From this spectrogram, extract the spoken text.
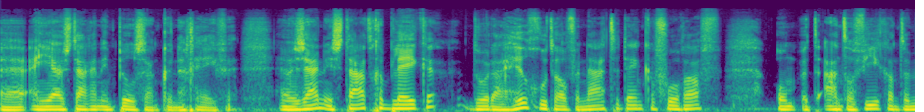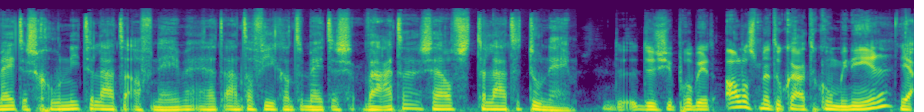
Uh, en juist daar een impuls aan kunnen geven. En we zijn in staat gebleken, door daar heel goed over na te denken vooraf, om het aantal vierkante meters groen niet te laten afnemen. En het aantal vierkante meters water zelfs te laten toenemen. Dus je probeert alles met elkaar te combineren. Ja.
